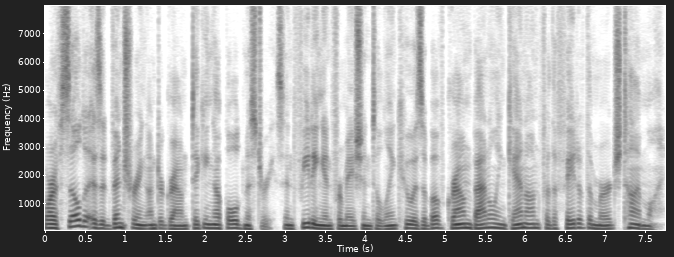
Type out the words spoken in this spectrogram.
or if Zelda is adventuring underground digging up old mysteries and feeding information to Link who is above ground battling Ganon for the fate of the merged timeline.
